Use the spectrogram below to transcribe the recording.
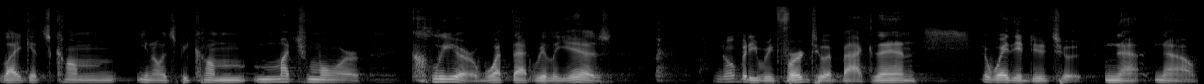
like it's come, you know, it's become much more clear what that really is. Nobody referred to it back then the way they do to now.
